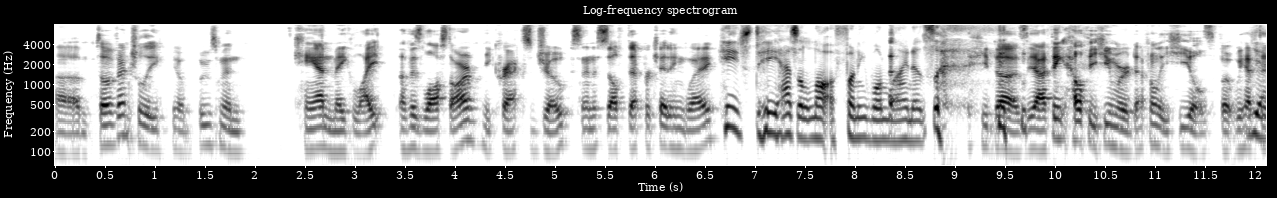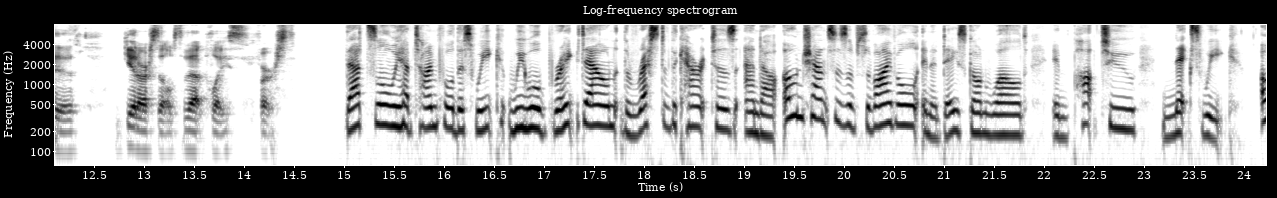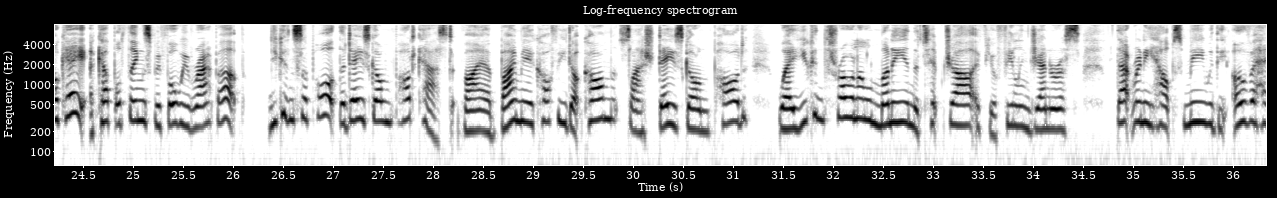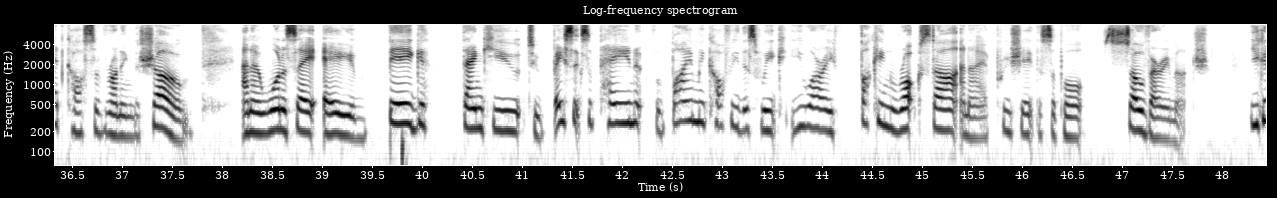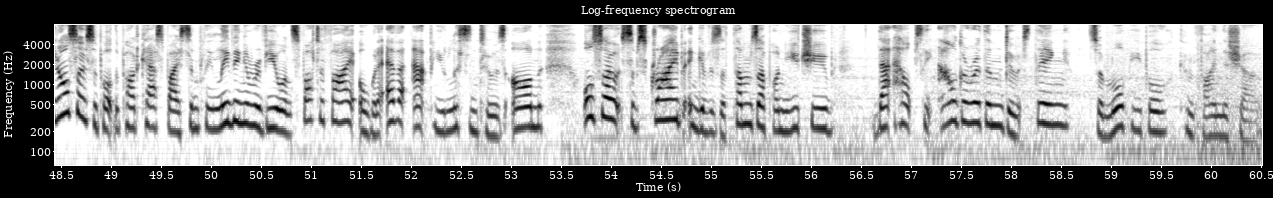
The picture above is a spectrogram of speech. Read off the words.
Um, so eventually, you know, Boozman can make light of his lost arm. He cracks jokes in a self-deprecating way. He's he has a lot of funny one-liners. he does. Yeah, I think healthy humor definitely heals, but we have yes. to get ourselves to that place first. That's all we have time for this week. We will break down the rest of the characters and our own chances of survival in a Days Gone world in part 2 next week. Okay, a couple things before we wrap up. You can support the Days Gone podcast via buymeacoffee.com slash daysgonepod, where you can throw a little money in the tip jar if you're feeling generous. That really helps me with the overhead costs of running the show. And I want to say a big thank you to Basics of Pain for buying me coffee this week. You are a fucking rock star, and I appreciate the support so very much. You can also support the podcast by simply leaving a review on Spotify or whatever app you listen to us on. Also, subscribe and give us a thumbs up on YouTube. That helps the algorithm do its thing so more people can find the show.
